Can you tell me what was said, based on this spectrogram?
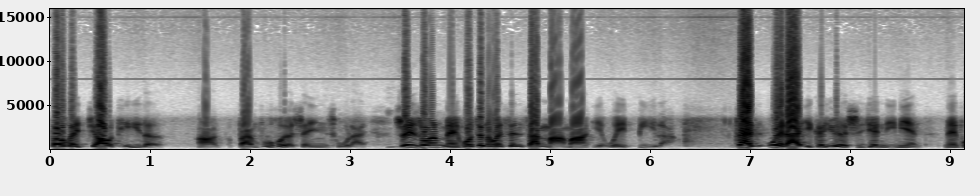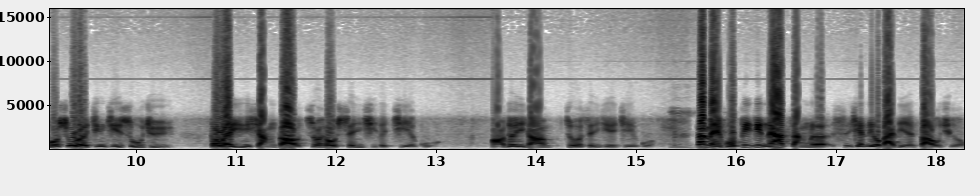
都会交替的啊，反复会有声音出来。所以说，美国真的会升三码吗？也未必啦。在未来一个月的时间里面，美国所有的经济数据都会影响到最后升息的结果。啊，都影响到最后升息的结果。那美国毕竟人家涨了四千六百点的道琼，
